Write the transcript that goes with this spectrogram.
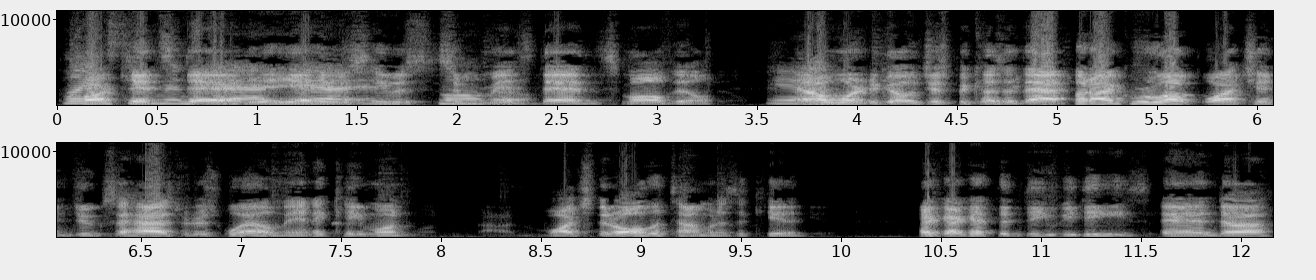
Playing Clark Kent's Superman's dad. Yeah, yeah, he was. He was Superman's dad in Smallville. Yeah. And I wanted to go just because of that. But I grew up watching Dukes of Hazzard as well, man. It came on. I watched it all the time when I was a kid. Heck, I got the DVDs and uh,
